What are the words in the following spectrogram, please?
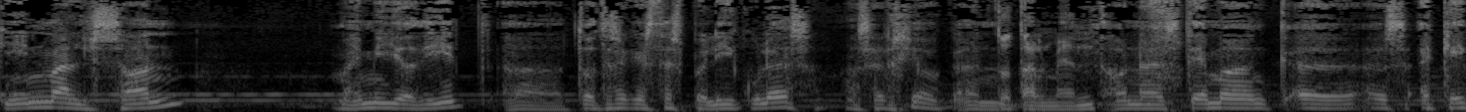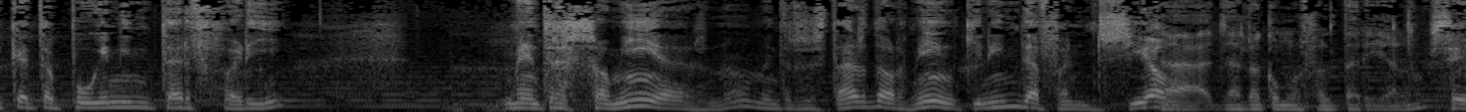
Quin malson mai millor dit, uh, totes aquestes pel·lícules, a Sergio, en, Totalment. on el tema uh, és aquell que te puguin interferir mentre somies, no? mentre estàs dormint. Quina indefensió. Ja, ja és el que ens faltaria, no? Sí.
